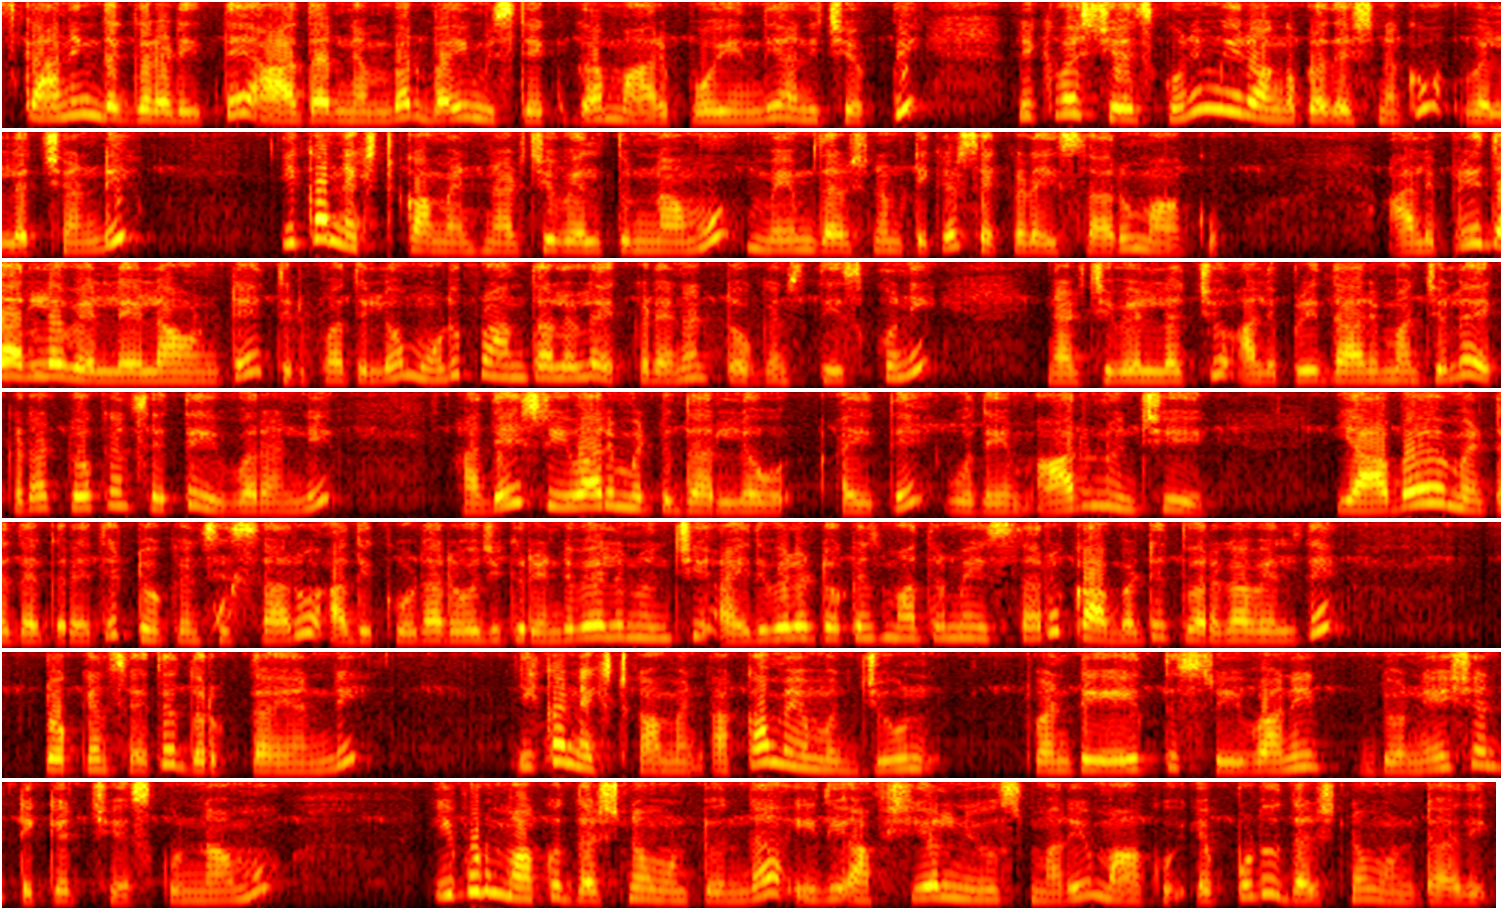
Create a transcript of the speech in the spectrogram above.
స్కానింగ్ దగ్గర అడిగితే ఆధార్ నెంబర్ బై మిస్టేక్గా మారిపోయింది అని చెప్పి రిక్వెస్ట్ చేసుకుని మీరు అంగప్రదర్శనకు వెళ్ళొచ్చండి. ఇక నెక్స్ట్ కామెంట్ నడిచి వెళ్తున్నాము. మేము దర్శనం టికెట్స్ ఎక్కడ ఇస్తారు మాకు? అలిపిరి దారిలో వెళ్ళేలా ఉంటే తిరుపతిలో మూడు ప్రాంతాలలో ఎక్కడైనా టోకెన్స్ తీసుకొని నడిచి వెళ్ళొచ్చు. అలిపిరి దారి మధ్యలో ఎక్కడ టోకెన్స్ అయితే ఇవ్వరండి. అదే శ్రీవారి మెట్టు దారిలో అయితే ఉదయం ఆరు నుంచి యాభై మెట్ట దగ్గర అయితే టోకెన్స్ ఇస్తారు. అది కూడా రోజుకి రెండు వేల నుంచి ఐదు వేల టోకెన్స్ మాత్రమే ఇస్తారు. కాబట్టి త్వరగా వెళ్తే టోకెన్స్ అయితే దొరుకుతాయండి. ఇక నెక్స్ట్ కామెంట్. అక్క మేము June twenty eighth Srivani donation ticket చేసుకున్నాము. ఇప్పుడు మాకు దర్శనం ఉంటుందా? ఇది అఫిషియల్ న్యూస్ మరి మాకు ఎప్పుడు దర్శనం ఉంటుంది?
